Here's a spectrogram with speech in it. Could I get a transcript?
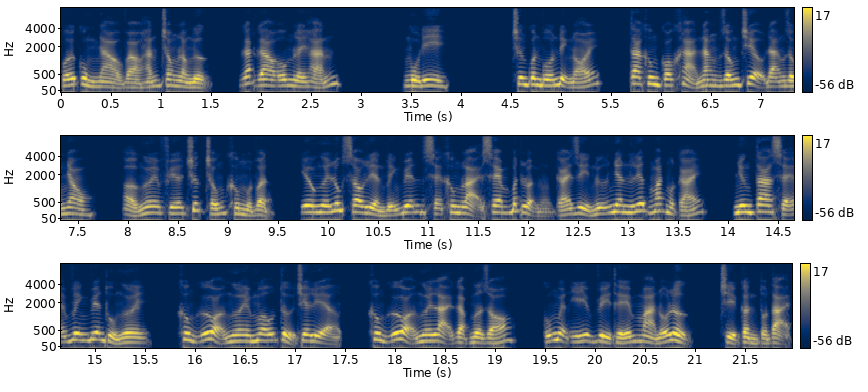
cuối cùng nhào vào hắn trong lòng ngực, gắt gao ôm lấy hắn. Ngủ đi. Trương quân vốn định nói, ta không có khả năng giống triệu đáng giống nhau, ở ngươi phía trước chống không một vật, yêu ngươi lúc sau liền vĩnh viễn sẽ không lại xem bất luận cái gì nữ nhân liếc mắt một cái, nhưng ta sẽ vĩnh viễn thủ ngươi, không cứ gọi ngươi mẫu tử chia lịa, không cứ gọi ngươi lại gặp mưa gió, cũng nguyện ý vì thế mà nỗ lực, chỉ cần tồn tại,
